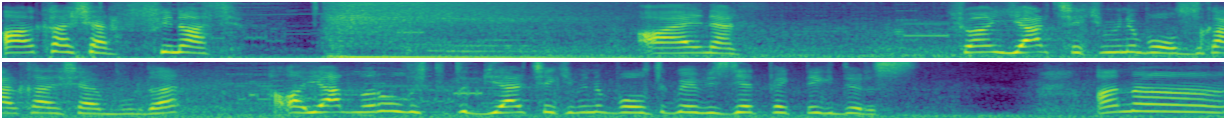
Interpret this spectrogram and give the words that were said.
Arkadaşlar final. Aynen. Şu an yer çekimini bozduk arkadaşlar burada. Ayarları oluşturduk, yer çekimini bozduk ve biz jetpack'le gidiyoruz. Ana!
